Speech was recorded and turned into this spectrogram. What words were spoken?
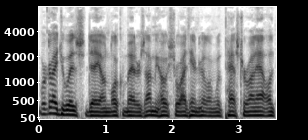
we're glad you're with us today on Local Matters. I'm your host, Rod Henry, along with Pastor Ron Allen.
